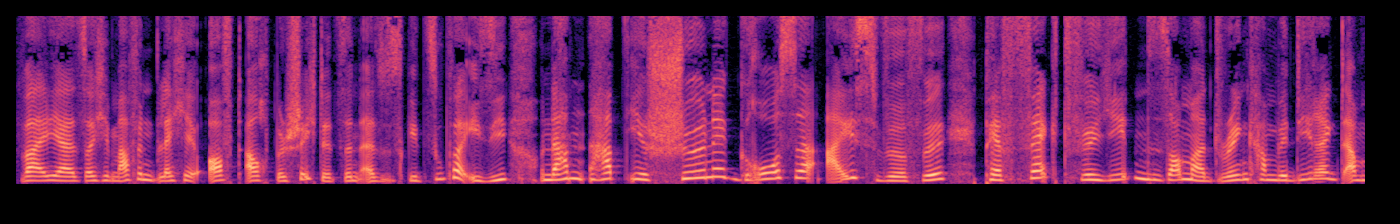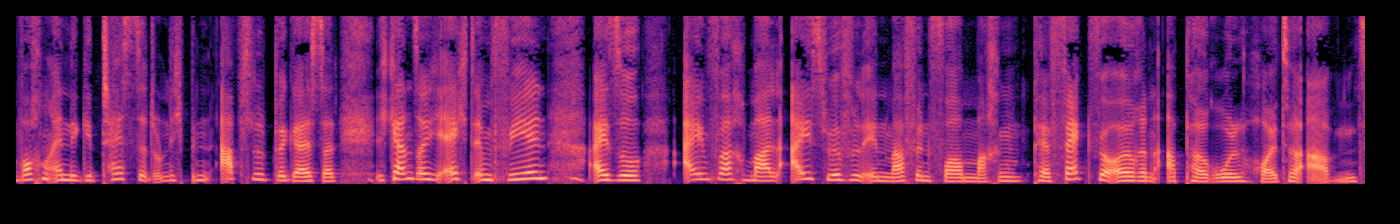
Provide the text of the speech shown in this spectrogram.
Weil ja solche Muffinbleche oft auch beschichtet sind. Also es geht super easy. Und dann habt ihr schöne große Eiswürfel. Perfekt für jeden Sommerdrink. Haben wir direkt am Wochenende getestet. Und ich bin absolut begeistert. Ich kann es euch echt empfehlen empfehlen. Also einfach mal Eiswürfel in Muffinform machen. Perfekt für euren Aperol heute Abend.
